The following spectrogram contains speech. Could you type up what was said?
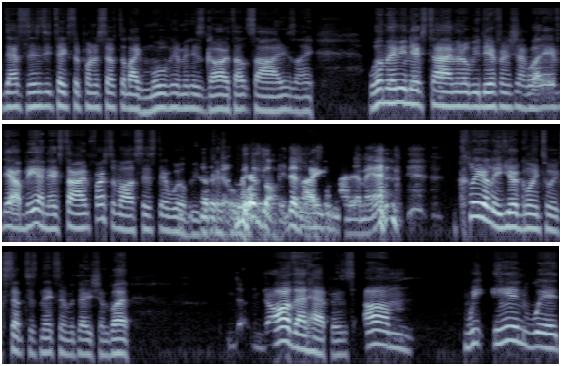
That's Zenzi takes it upon herself to like move him and his guards outside. He's like, well, maybe next time it'll be different. She's like, well, if there'll be a next time, first of all, sis, there will be. Because there's gonna be. There's like, there, man. Clearly, you're going to accept his next invitation, but all that happens. Um, we end with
